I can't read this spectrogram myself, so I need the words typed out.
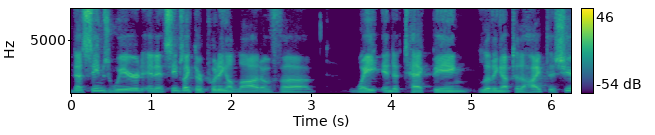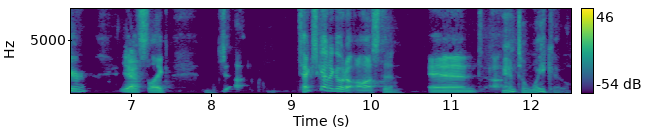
That seems weird, and it seems like they're putting a lot of uh, weight into Tech being living up to the hype this year. Yeah, and it's like Tech's got to go to Austin and uh, and to Waco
